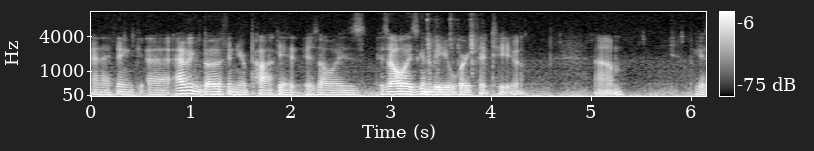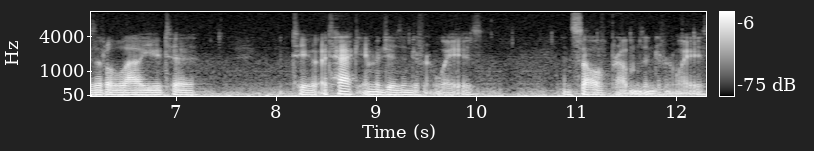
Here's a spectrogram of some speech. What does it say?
and I think uh, having both in your pocket is always is always going to be worth it to you, um, because it'll allow you to to attack images in different ways and solve problems in different ways.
